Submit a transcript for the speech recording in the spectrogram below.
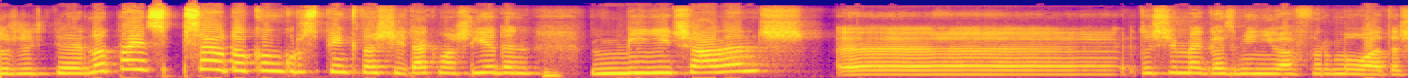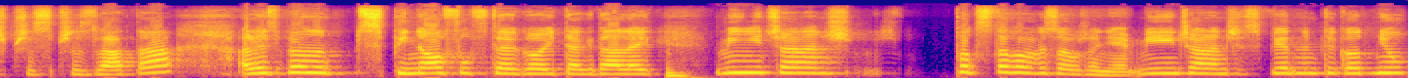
którzy się, no to jest pseudo konkurs piękności, tak? Masz jeden mini challenge, eee, to się mega zmieniła formuła też przez, przez lata, ale jest pełno spin-offów tego i tak dalej. Mini challenge, podstawowe założenie, mini challenge jest w jednym tygodniu,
